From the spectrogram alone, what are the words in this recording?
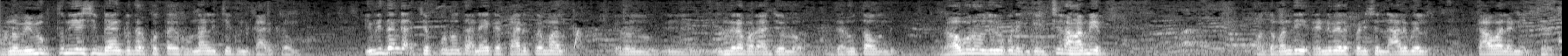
రుణ విముక్తిని చేసి బ్యాంకుల ద్వారా కొత్తగా రుణాలు ఇచ్చేటువంటి కార్యక్రమం. ఈ విధంగా చెప్పుకుంటూ అనేక కార్యక్రమాలు ఈరోజు ఇందిరాబ రాజ్యంలో జరుగుతూ ఉంది. రాబో రోజుల్లో కూడా ఇంకా ఇచ్చిన హామీలు కొంతమంది రెండు వేల పెన్షన్ నాలుగు వేలు కావాలని చర్చ.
